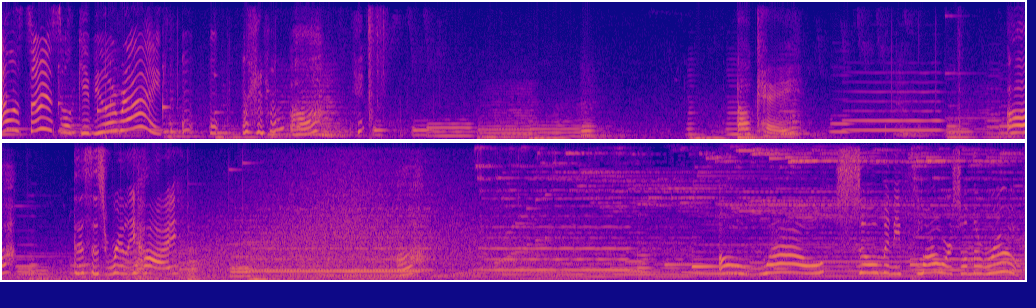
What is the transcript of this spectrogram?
Allosaurus will give you a ride. Huh? Okay. Uh, this is really high. Huh? Oh, wow! So many flowers on the roof.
